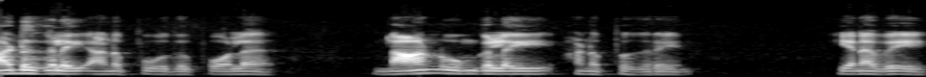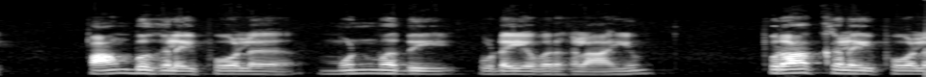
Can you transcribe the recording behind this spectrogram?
ஆடுகளை அனுப்புவது போல நான் உங்களை அனுப்புகிறேன். எனவே பாம்புகளைப் போல முன்மதி உடையவர்களாயும் புறாக்களைப் போல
